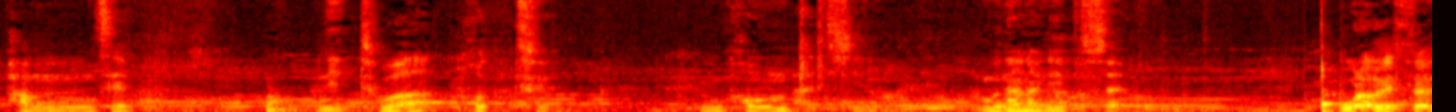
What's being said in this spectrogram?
밤색 니트와 코트 검은 바지 무난하게 입었어요. 뭐라 그랬어요,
